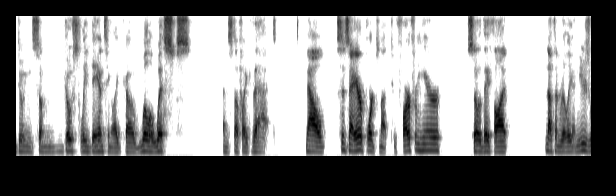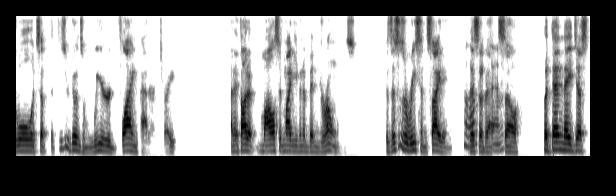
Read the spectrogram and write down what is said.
doing some ghostly dancing, like uh, will o wisps and stuff like that. Now, Cincinnati Airport's not too far from here, so they thought nothing really unusual except that these are doing some weird flying patterns, right? And they thought it, Wallace, it might even have been drones because this is a recent sighting, Well, this event. sense. So, but then they just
